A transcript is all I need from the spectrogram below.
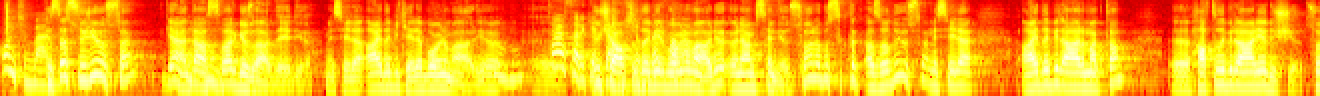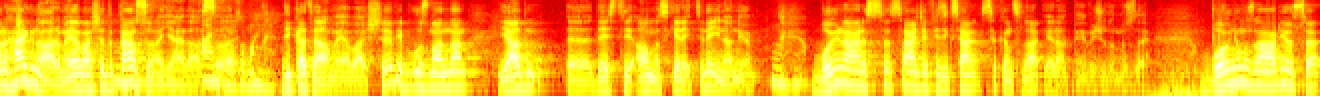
Onun için ben Kısa sürüyorsa genelde hastalar göz ardı ediyor. Mesela ayda bir kere boynum ağrıyor. ters hareket 3 haftada bir boynum falan. ağrıyor, önemsemiyor. Sonra bu sıklık azalıyorsa mesela ayda bir ağrımaktan e, haftada bir ağrıya düşüyor. Sonra her gün ağrımaya başladıktan sonra genelde hastalar dikkat almaya başlıyor ve bir uzmandan yardım e, desteği alması gerektiğine inanıyor. Boyun ağrısı sadece fiziksel sıkıntılar yaratmıyor vücudumuzda. Boynumuz ağrıyorsa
